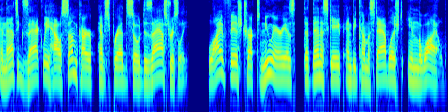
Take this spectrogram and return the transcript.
and that's exactly how some carp have spread so disastrously. Live fish truck to new areas that then escape and become established in the wild.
